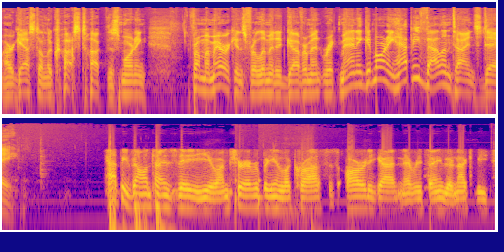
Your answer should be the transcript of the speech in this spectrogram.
our guest on the crosstalk this morning. From Americans for Limited Government, Rick Manning. Good morning. Happy Valentine's Day. Happy Valentine's Day to you. I'm sure everybody in La Crosse has already gotten everything. They're not going to be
